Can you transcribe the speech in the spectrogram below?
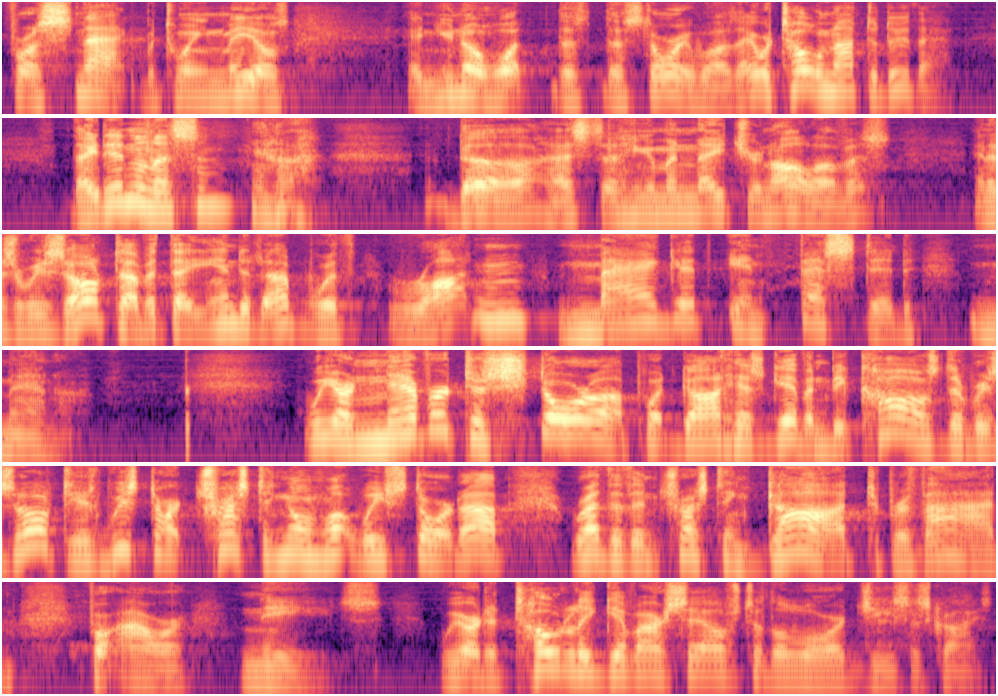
for a snack between meals. And you know what the, the story was. They were told not to do that. They didn't listen. Duh, that's the human nature in all of us. And as a result of it, they ended up with rotten, maggot infested manna. We are never to store up what God has given because the result is we start trusting on what we've stored up rather than trusting God to provide for our needs. We are to totally give ourselves to the Lord Jesus Christ.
